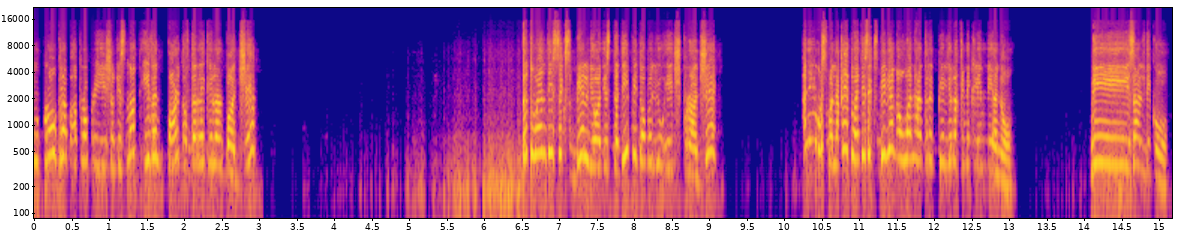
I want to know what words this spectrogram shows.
Unprogrammed appropriation is not even part of the regular budget. The 26 billion is the DPWH project. Ano yung mas malaki? 26 billion o 100 billion na kiniklaim ni ano? Ni Zaldico?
